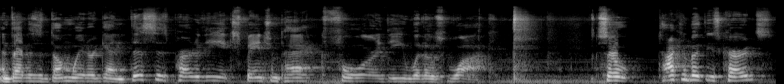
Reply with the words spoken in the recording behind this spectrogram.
and that is a dumbwaiter again. This is part of the expansion pack for the Widow's Walk. So, talking about these cards,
